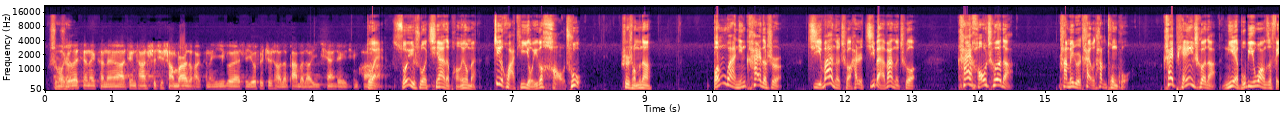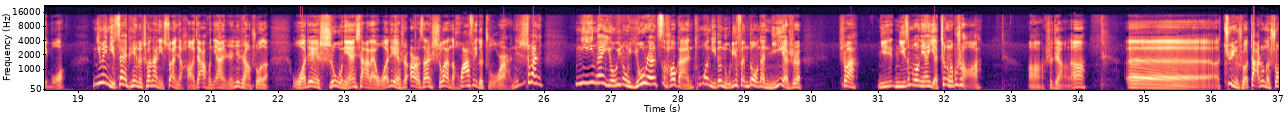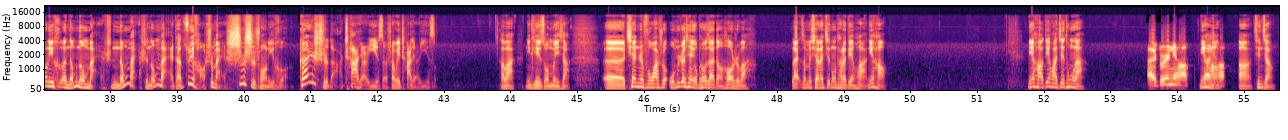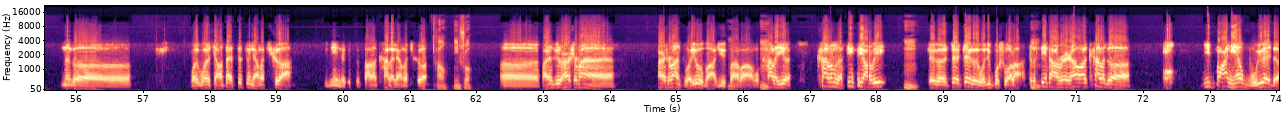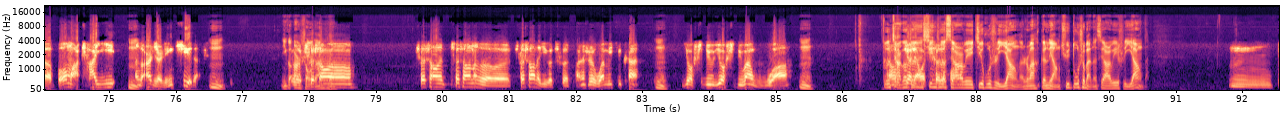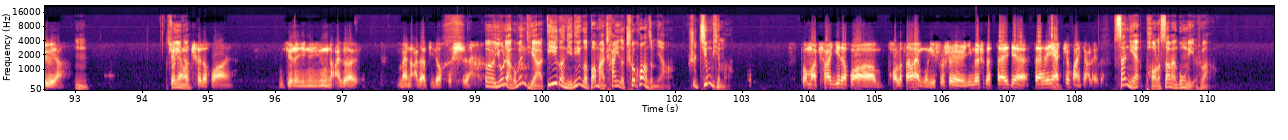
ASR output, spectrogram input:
是不是？我觉得现在可能啊，正常市区上班的话，可能一个月是油费至少得八百到一千这个情况、啊。对，所以说，亲爱的朋友们，这个话题有一个好处是什么呢？甭管您开的是几万的车还是几百万的车，开豪车的，他没准他有他的痛苦；开便宜车的，你也不必妄自菲薄。因为你再便宜的车，那你算一下，好家伙，你按人家这样说的，我这十五年下来，我这也是二三十万的花费的主儿，你是吧？你应该有一种油然自豪感，通过你的努力奋斗，那你也是，是吧？你你这么多年也挣了不少啊，啊，是这样的啊。呃，俊说大众的双离合能不能买？是能买，是能买，但最好是买湿式双离合，干式的差点意思，稍微差点意思，好吧？你可以琢磨一下。呃，千真浮华说，我们热线有朋友在等候是吧？来，咱们先来接通他的电话。你好，你好，电话接通了。哎，主任你好，你好，啊，请讲。那个，我我想再咨询两个车啊，最近这个咱们看了两个车，好，您说。呃，反正就是二十万，二十万左右吧，预算吧。我看了一个，看了那个新 CRV，嗯这个这这个我就不说了，这个嗯新 CRV，然后还看了个一八年五月的宝马叉一，嗯那个二点零 T 的，嗯，一个二手的啊。商，车商车商那个车商的一个车，反正是我还没去看，嗯，要十九要十九万五啊。嗯，这个价格跟新车 CRV 几乎是一样的，是吧？跟两驱都市版的 CRV 是一样的。嗯，对呀、这所以两个，车的话，你觉得你你用哪个买哪个比较合适啊？呃，有两个问题啊。第一个，你那个宝马叉一的车况怎么样？是精品吗？宝马叉一的话，跑了三万公里，说是应该是个四 S 店四 S 店置换下来的。三年跑了三万公里是吧？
